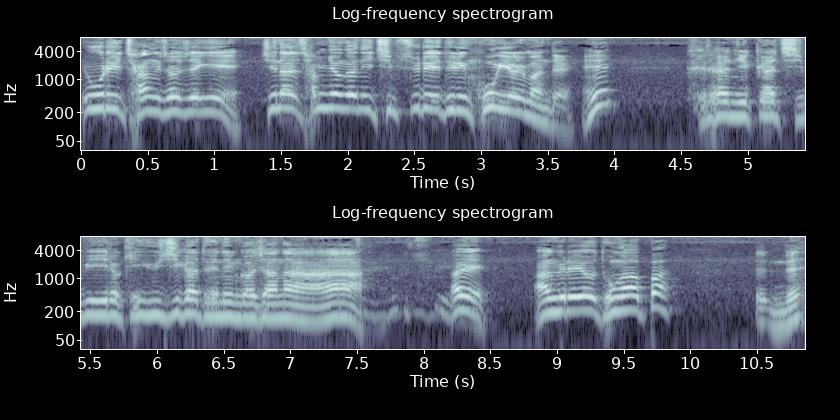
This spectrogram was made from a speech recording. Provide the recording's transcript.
우리 장 선생이 지난 3년간 이 집 수리에 들인 공이 얼만데, 에? 그러니까 집이 이렇게 유지가 되는 거잖아. 아니, 안 그래요, 동아 아빠? 네?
